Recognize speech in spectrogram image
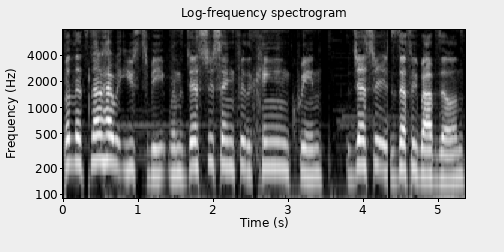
But that's not how it used to be when the Jester sang for the King and Queen. The Jester is definitely Bob Dylan,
